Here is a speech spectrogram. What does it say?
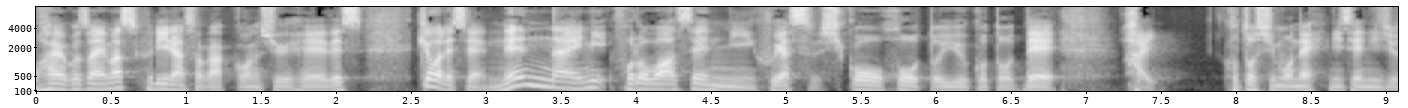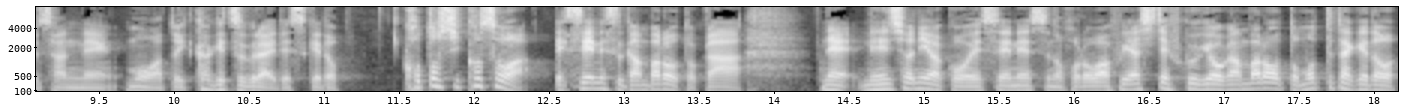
おはようございます。フリーランスの学校の周平です。今日はですね、年内にフォロワー1000人増やす思考法ということで、はい。今年もね、2023年、もうあと1ヶ月ぐらいですけど、今年こそは SNS 頑張ろうとか、ね、年初にはこう SNS のフォロワー増やして副業頑張ろうと思ってたけど、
